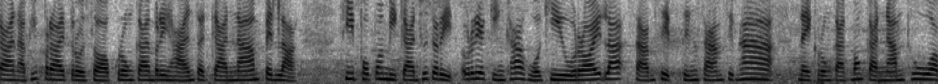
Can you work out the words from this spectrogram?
การอภิปรายตรวจสอบโครงการบริหารจัดการน้ำเป็นหลัก ที่พบว่ามีการทุจริตเรียกกินค่าหัวคิวร้อยละ 30ถึง35 ในโครงการป้องกันน้ำท่วม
